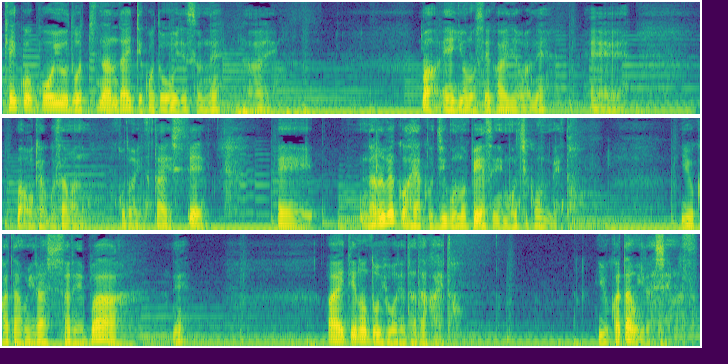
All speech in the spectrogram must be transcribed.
結構こういうどっちなんだいってこと多いですよね。はい。まあ営業の世界ではね、えー、まあ、お客様のことに対して、えー、なるべく早く自分のペースに持ち込んでという方もいらっしゃれば、ね、相手の土俵で戦えという方もいらっしゃいます。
